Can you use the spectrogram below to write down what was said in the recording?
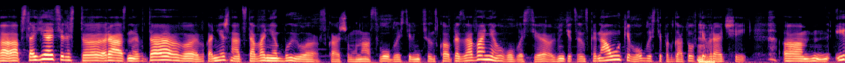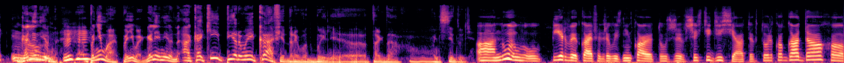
обстоятельств э, разных, да, конечно, отставание было, скажем, у нас в области медицинского образования, в области э, медицинской науки, в области подготовки Мгм. врачей. А, и, э, Галина Юрьевна, мгм. понимаю, понимаю. Галина Юрьевна, а какие первые кафедры вот были тогда в институте? А, ну, первые кафедры возникают уже в 60-х только годах. А,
